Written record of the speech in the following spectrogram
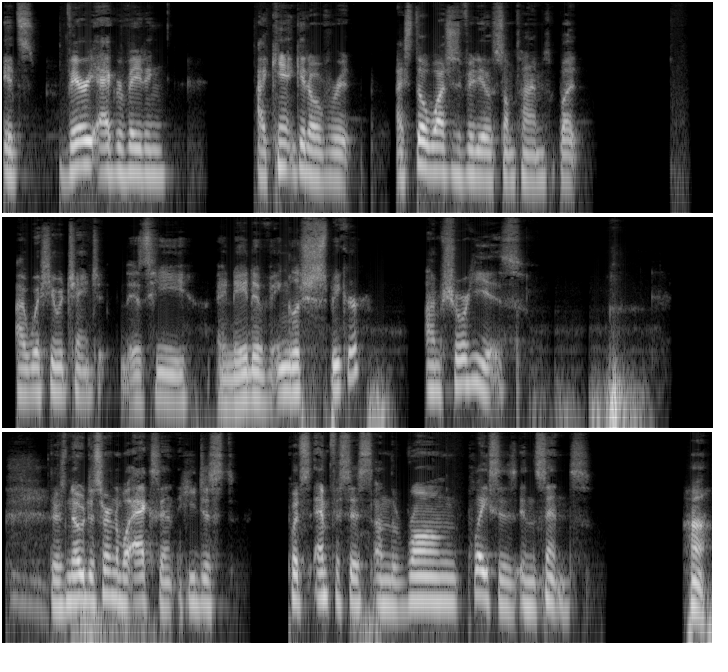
It's very aggravating. I can't get over it. I still watch his videos sometimes, but I wish he would change it. Is he a native English speaker? I'm sure he is. There's no discernible accent. He just puts emphasis on the wrong places in the sentence. Huh.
